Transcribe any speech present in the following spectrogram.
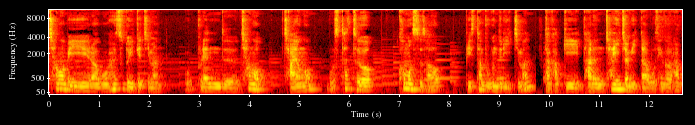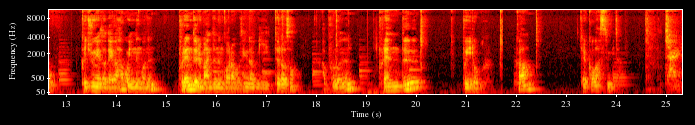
창업이라고 할 수도 있겠지만 뭐 브랜드 창업, 자영업, 뭐 스타트업, 커머스 사업 비슷한 부분들이 있지만 다 각기 다른 차이점이 있다고 생각을 하고 그 중에서 내가 하고 있는 거는 브랜드를 만드는 거라고 생각이 들어서 앞으로는 브랜드 브이로그가 될 것 같습니다. 잘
